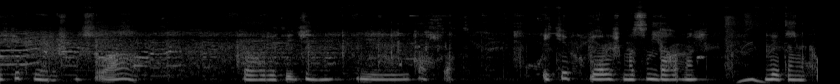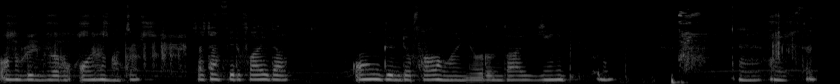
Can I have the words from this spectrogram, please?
ekip yarışması var. Öğreticinin başlat. Ekip yarışmasını daha ben ne demek onu bilmiyorum oynamadım. Zaten Free Fire'da 10 gündür falan oynuyorum daha yeni biliyorum. Ee, o yüzden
